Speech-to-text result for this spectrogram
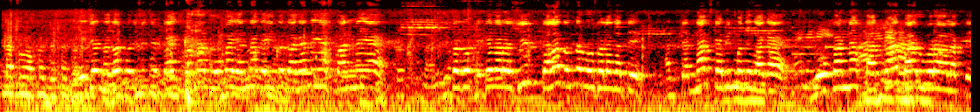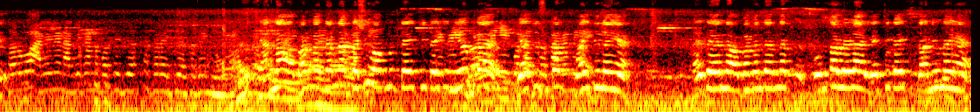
हे जे नगर परिषदेचे टॅक्स भरणार लोक आहे यांना काही इथं जागा नाही आहे स्थान नाही आहे. इथं जो ठेकेदार असेल त्यालाच अंतर बसवल्या जाते. आणि त्यांनाच कॅबिनमध्ये जागा आहे. लोकांना तात्काळ बाहेर उभं राहावं लागते. सर्व आलेल्या नागरिकांना बसायची व्यवस्था करायची असं काही नाही आहे. त्यांना अभंगाच्यांना कशी वागणूक द्यायची त्याचे नियम काय याची सुद्धा माहिती नाही आहे. नाही तर यांना अभंगाच्यांना कोणता वेळ आहे याची काही जाणीव नाही आहे.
